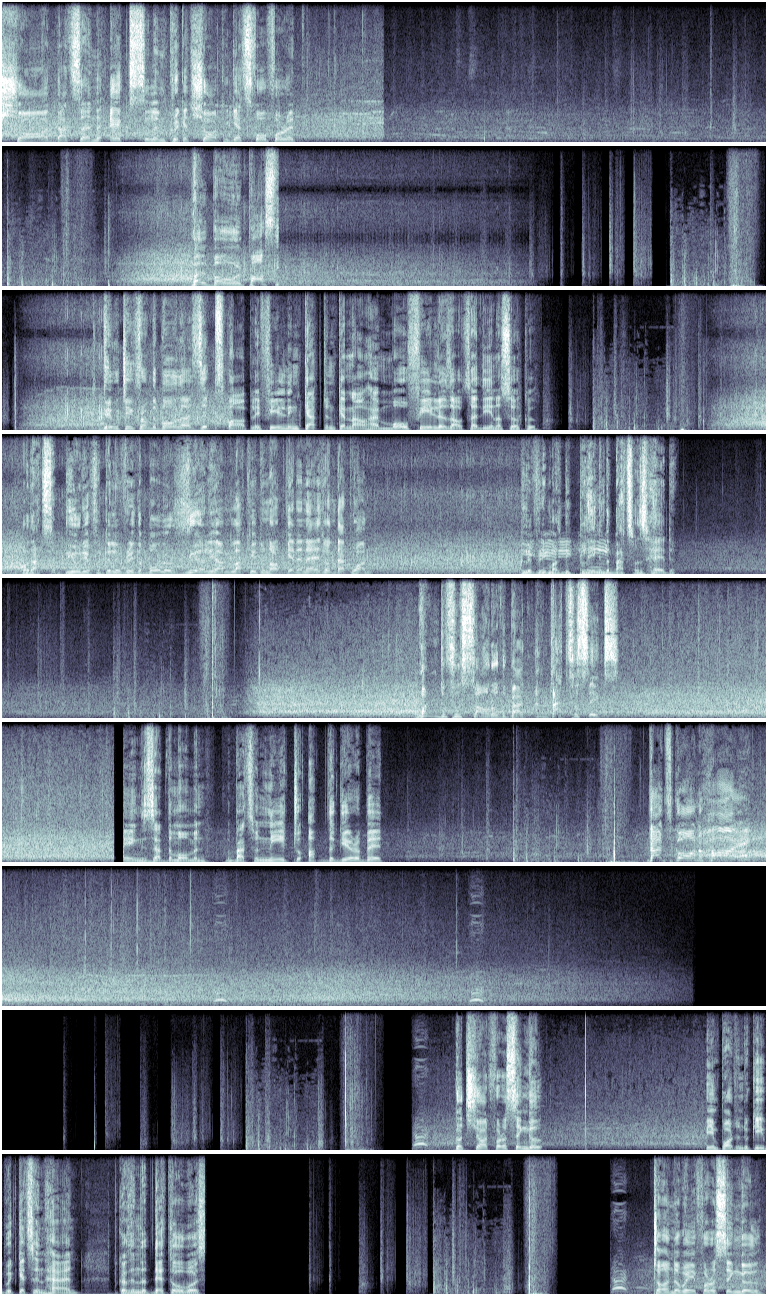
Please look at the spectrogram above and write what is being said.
Shot. That's an excellent cricket shot. He gets four for it. Well bowled past the. Beauty from the bowler, zips power play. Fielding captain can now have more fielders outside the inner circle. Oh, that's the beauty of a delivery. The bowler really unlucky to not get an edge on that one. Delivery must be playing in the batsman's head. Wonderful sound of the bat, and that's a six. Things at the moment. The batsmen need to up the gear a bit. That's gone high. Good shot for a single. Important to keep wickets in hand because in the death overs, turned away for a single.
